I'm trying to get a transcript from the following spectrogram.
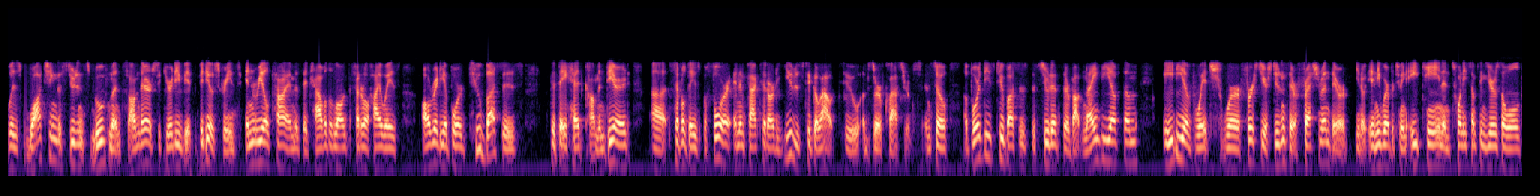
was watching the students' movements on their security video screens in real time as they traveled along the federal highways, already aboard two buses that they had commandeered uh, several days before, and in fact had already used to go out to observe classrooms. And so, aboard these two buses, the students, there are about 90 of them, 80 of which were first year students. They were freshmen. They were, you know, anywhere between 18 and 20 something years old.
